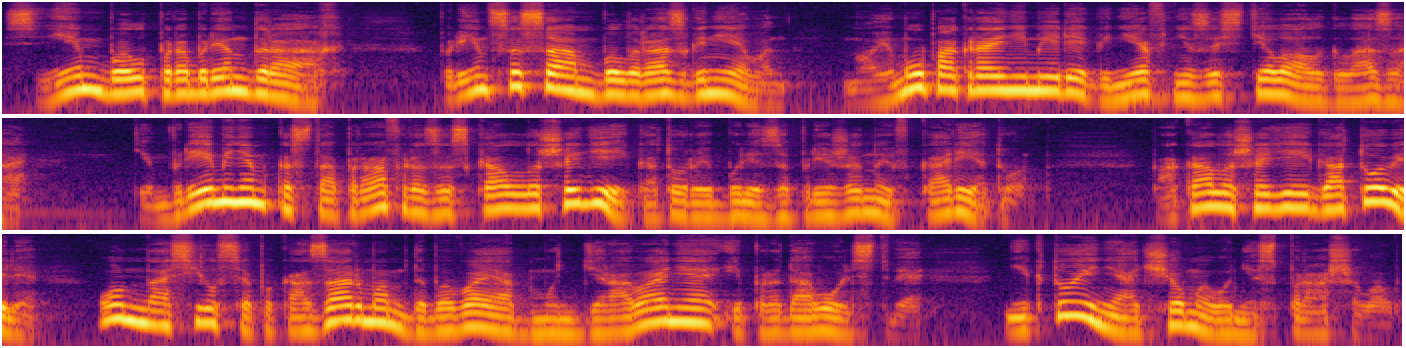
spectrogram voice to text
С ним был Пробрендрах. Принц и сам был разгневан, но ему, по крайней мере, гнев не застилал глаза. Тем временем Костоправ разыскал лошадей, которые были запряжены в карету. Пока лошадей готовили, он носился по казармам, добывая обмундирование и продовольствие. Никто и ни о чем его не спрашивал.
